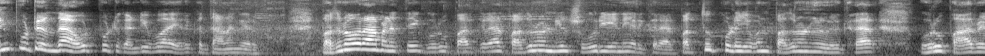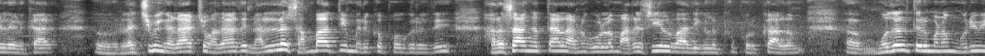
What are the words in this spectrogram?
இன்புட் இருந்தால் அவுட்புட் கண்டிப்பாக இருக்கத்தானங்க இருக்கும். பதினோராம் இடத்தை குரு பார்க்கிறார். பதினொன்றில் சூரியனே இருக்கிறார். பத்துக்குடையவன் பதினொன்றில் இருக்கிறார். குரு பார்வையில் இருக்கார். லட்சுமி கடாட்சம் அதாவது நல்ல சம்பாத்தியம் இருக்க போகிறது. அரசாங்கத்தால் அனுகூலம் அரசியல்வாதிகளுக்கு பொற்காலம். முதல் திருமணம் முறிவு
